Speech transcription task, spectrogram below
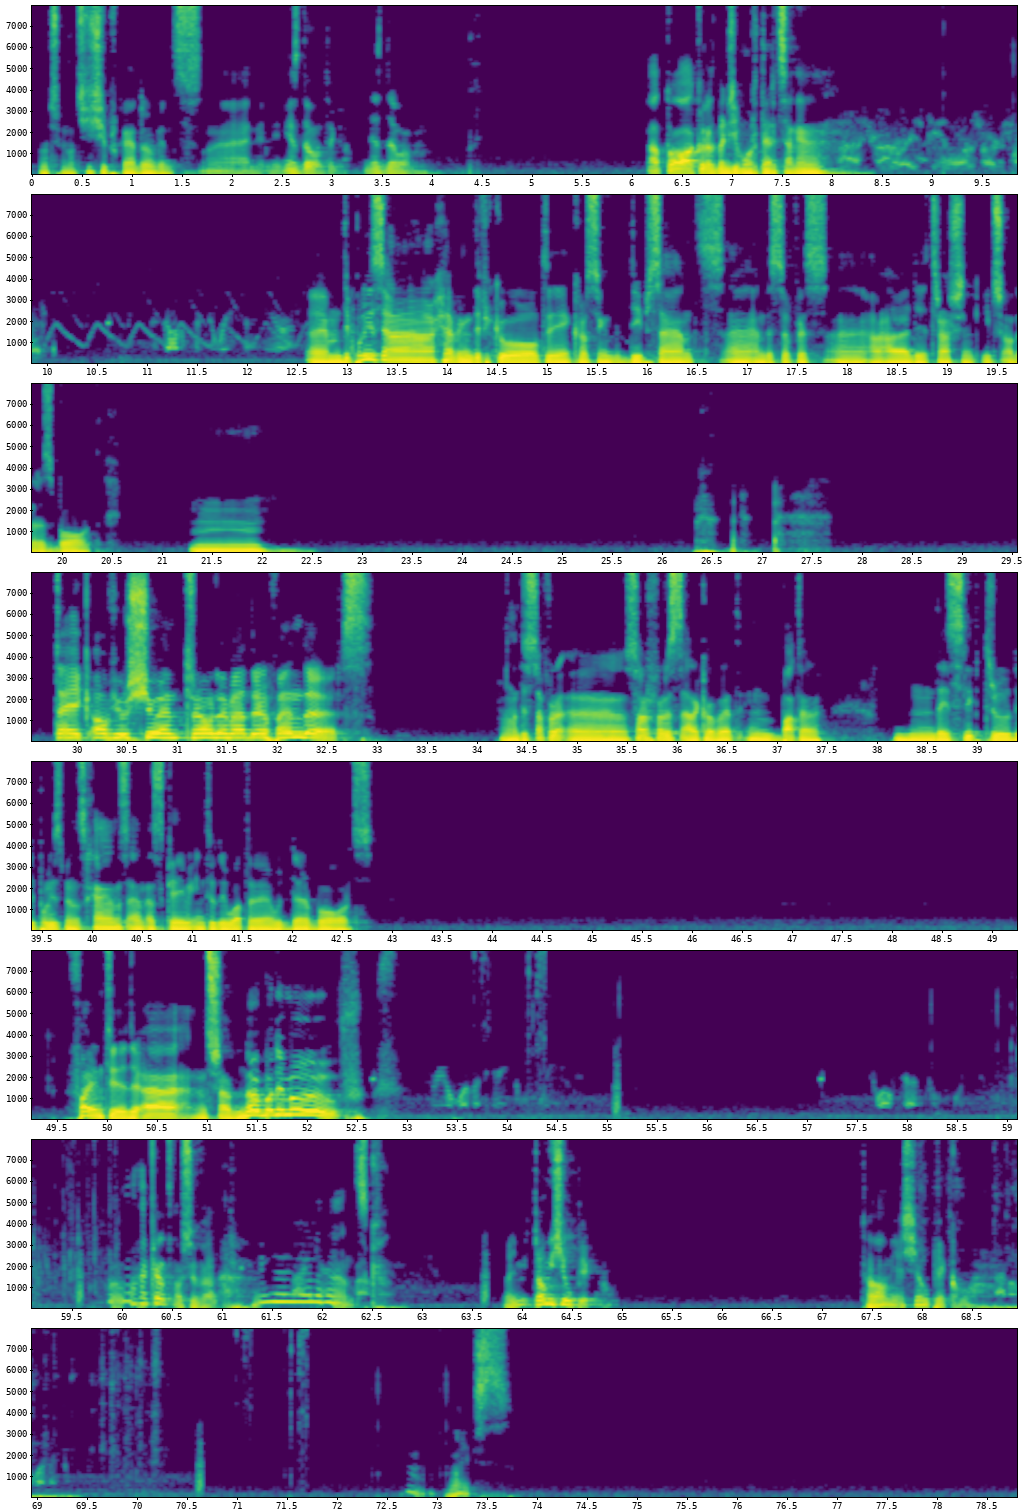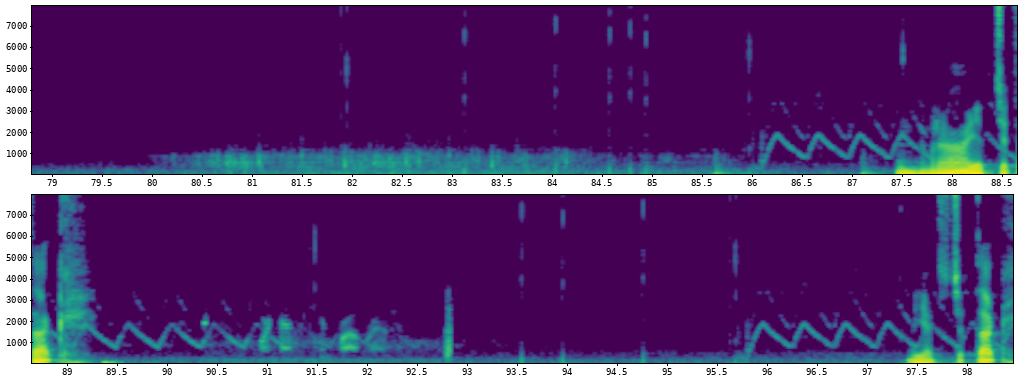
Zobaczymy, no ci szybko jadą, więc nie, nie, nie zdołam tego. Nie zdołam. A to akurat będzie morderca, nie? Um, the police are having difficulty crossing the deep sand, uh, and the surface uh, are already trashing each other's board. Mm. Take off your shoe and throw them at the offenders. Uh, The suffer, uh, surfers are covered in butter. Mm, They slip through the policeman's hands and escape into the water with their boards. Fire into the air and shout, Nobody move! 311A complete. 1210 complete. No, Akurat fałszywy alarm. I- Elegancko. To mi się upiekło. To mi się upiekło. 511 Hmm, nice. Dobra, jedźcie tak. Jedźcie tak.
